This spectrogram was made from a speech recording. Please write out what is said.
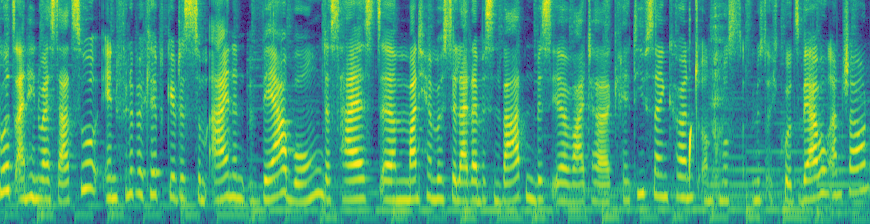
Kurz ein Hinweis dazu, in Flipperclip gibt es zum einen Werbung, das heißt, ähm, manchmal müsst ihr leider ein bisschen warten, bis ihr weiter kreativ sein könnt und müsst, müsst euch kurz Werbung anschauen.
